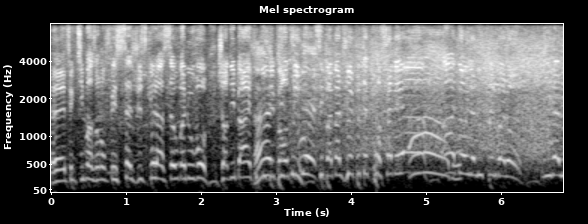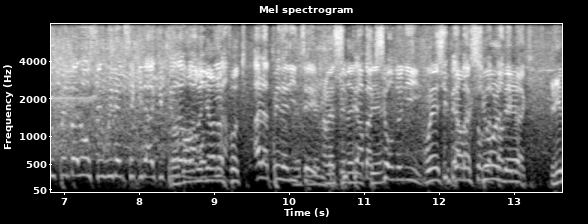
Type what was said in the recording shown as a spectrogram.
Euh, effectivement ils en ont fait 16 jusque là ça va nouveau Jordi Barrett Ah, c'est pas mal joué peut-être pour Savea ah, non il a loupé le ballon il a loupé le ballon c'est Willem c'est qui l'a récupéré On va on va revenir à la faute. à la pénalité À superbe action Denis Ouais, superbe super action de la action. part des Les, Blacks les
